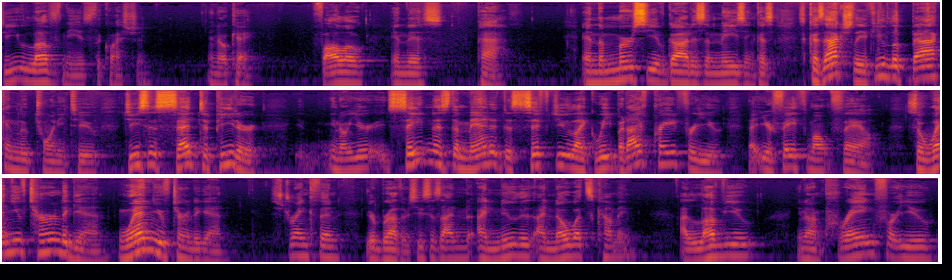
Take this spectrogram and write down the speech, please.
Do you love me? Is the question. And okay, follow in this path. And the mercy of God is amazing because actually, if you look back in Luke 22, Jesus said to Peter, you know, Satan has demanded to sift you like wheat, but I've prayed for you that your faith won't fail. So when you've turned again, when you've turned again, strengthen your brothers. He says, I, I knew that, I know what's coming. I love you. You know, I'm praying for you.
